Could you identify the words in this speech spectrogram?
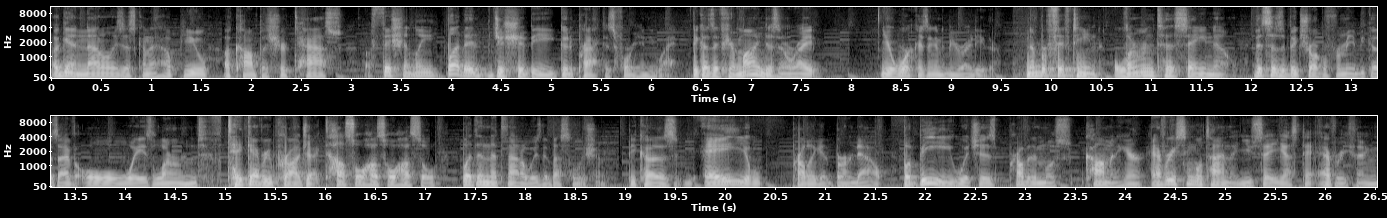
Again, not only is this going to help you accomplish your tasks efficiently, but it just should be good practice for you anyway. Because if your mind isn't right, your work isn't going to be right either. Number 15, learn to say no. This is a big struggle for me because I've always learned take every project, hustle, hustle, hustle. But then that's not always the best solution because A, you'll probably get burned out. But B, which is probably the most common here, every single time that you say yes to everything,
